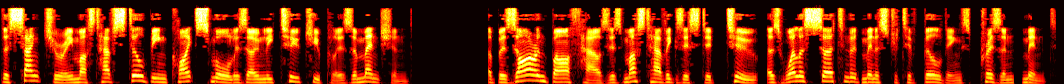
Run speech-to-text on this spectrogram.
The sanctuary must have still been quite small as only two cupolas are mentioned. A bazaar and bathhouses must have existed, too, as well as certain administrative buildings prison, mint.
